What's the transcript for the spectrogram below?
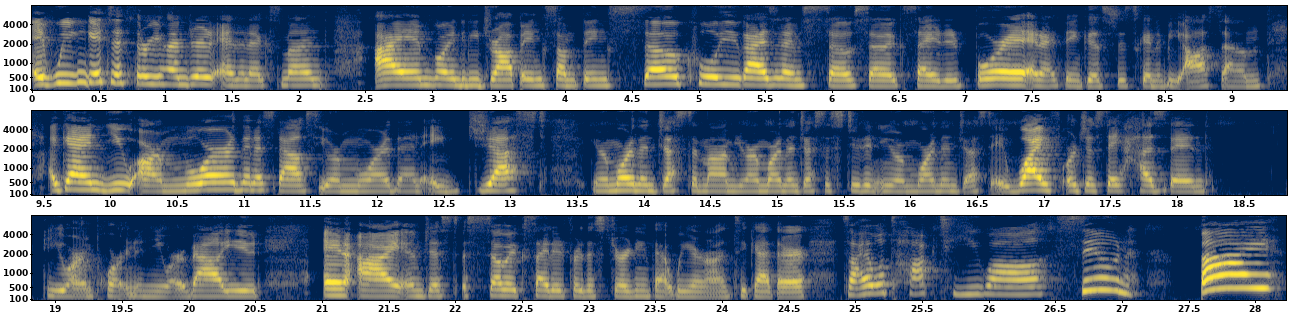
If we can get to 300 in the next month, I am going to be dropping something so cool, you guys, and I'm so, so excited for it. And I think it's just going to be awesome. Again, you are more than a spouse, you are more than a just. You're more than just a mom. You are more than just a student. You are more than just a wife or just a husband. You are important and you are valued. And I am just so excited for this journey that we are on together. So I will talk to you all soon. Bye.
